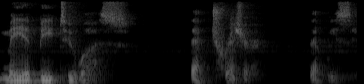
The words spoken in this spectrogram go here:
May it be to us that treasure that we seek.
